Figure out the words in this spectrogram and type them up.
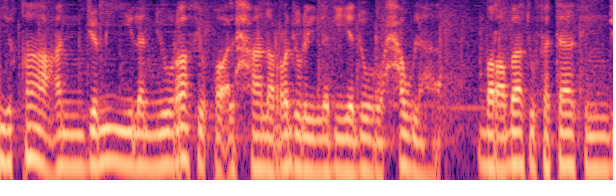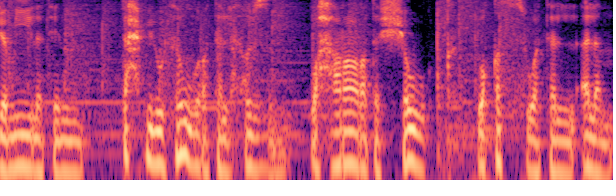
إيقاعا جميلا يرافق ألحان الرجل الذي يدور حولها. ضربات فتاة جميلة تحمل ثورة الحزن. وحرارة الشوق وقسوة الألم.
